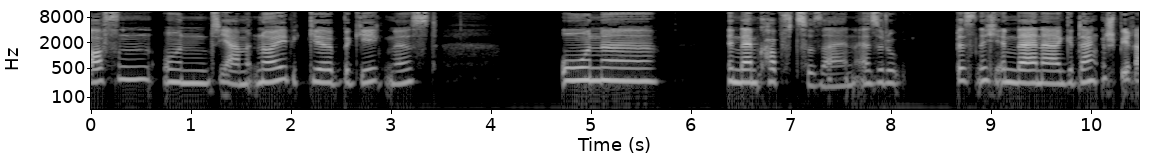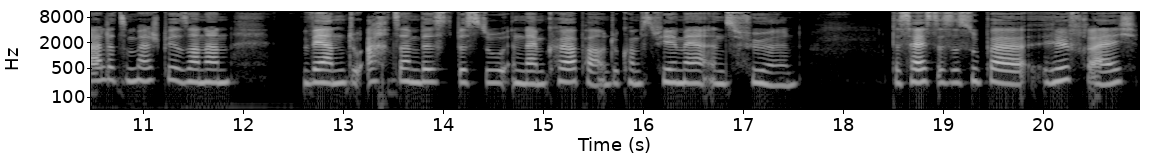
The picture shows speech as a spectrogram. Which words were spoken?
offen und ja mit Neugier begegnest, ohne in deinem Kopf zu sein. Also du bist nicht in deiner Gedankenspirale zum Beispiel, sondern während du achtsam bist, bist du in deinem Körper und du kommst viel mehr ins Fühlen. Das heißt, es ist super hilfreich,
